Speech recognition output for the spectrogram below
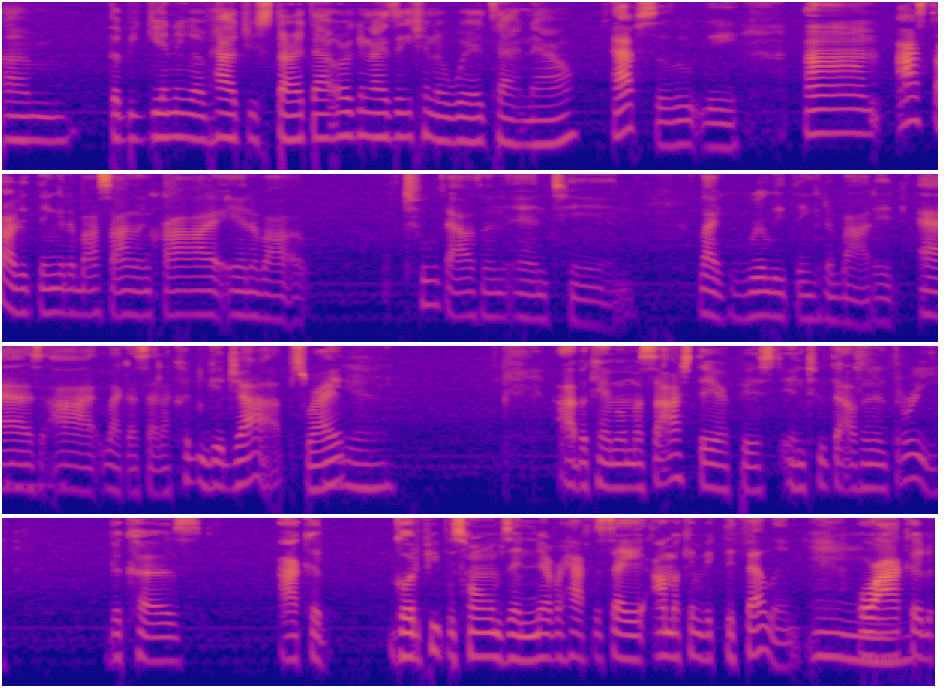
um, the beginning of how'd you start that organization and where it's at now? Absolutely. Um, I started thinking about Silent Cry in about 2010, like really thinking about it mm-hmm. as I, like I said, I couldn't get jobs, right? Yeah. I became a massage therapist in 2003 because I could go to people's homes and never have to say I'm a convicted felon, or I mm. could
